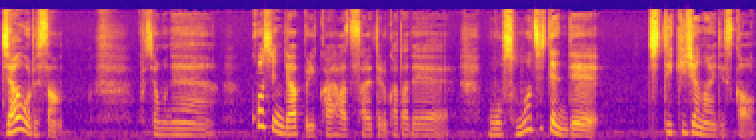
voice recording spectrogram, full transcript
ジャオルさん。こちらもね個人でアプリ開発されてる方でもうその時点で知的じゃないですか。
